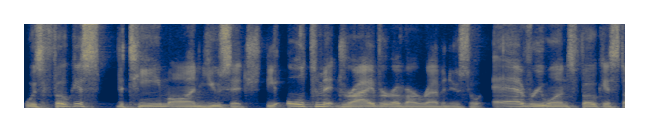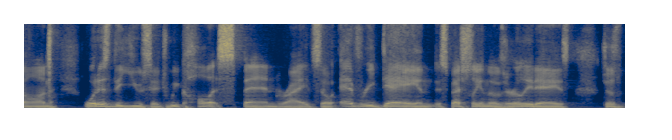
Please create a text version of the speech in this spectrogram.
was focus the team on usage the ultimate driver of our revenue. So everyone's focused on what is the usage? We call it spend right? So every day and especially in those early days just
